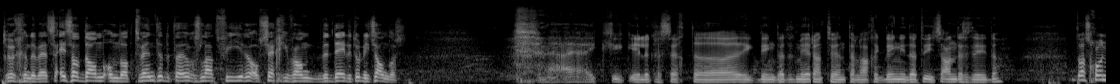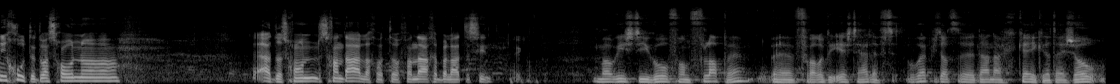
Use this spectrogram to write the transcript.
terug in de wedstrijd. Is dat dan omdat Twente de teugels laat vieren? Of zeg je van, we deden toen iets anders? Ja, ik, ik, eerlijk gezegd, uh, ik denk dat het meer aan Twente lag. Ik denk niet dat we iets anders deden. Het was gewoon niet goed. Het was gewoon, uh, ja, het was gewoon schandalig wat we vandaag hebben laten zien. Maurice, die goal van Flappen, uh, vooral ook de eerste helft. Hoe heb je dat daarna gekeken? Dat hij zo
